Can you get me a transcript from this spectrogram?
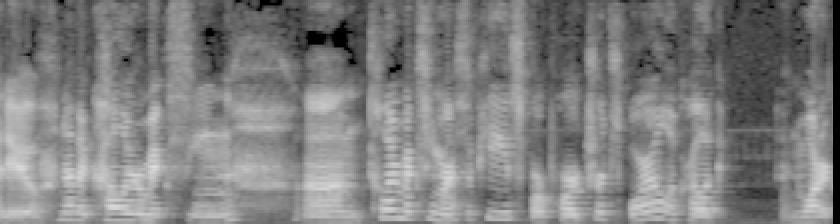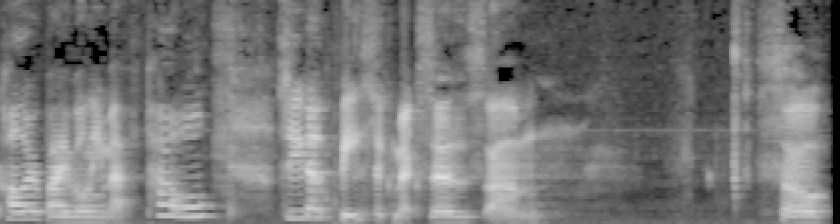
Hello, another color mixing, um, color mixing recipes for portraits, oil, acrylic, and watercolor by William F. Powell. So you got basic mixes. Um, so,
